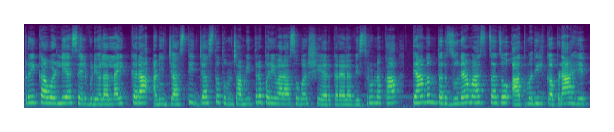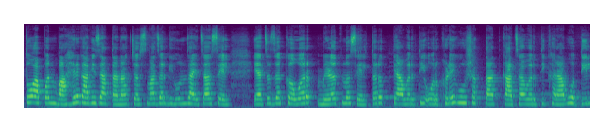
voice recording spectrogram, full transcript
ट्रिक आवडली असेल व्हिडिओला लाईक करा आणि जास्तीत जास्त तुमच्या मित्रपरिवारासोबत शेअर करायला विसरू नका. त्यानंतर जुन्या मास्कचा जो आतमधील कपडा आहे तो आपण बाहेर गावी जाताना चष्मा जर घेऊन जायचा असेल याचं जर कवर मिळत नसेल तर त्यावरती ओरखडे होऊ शकतात काचावरती खराब होतील.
